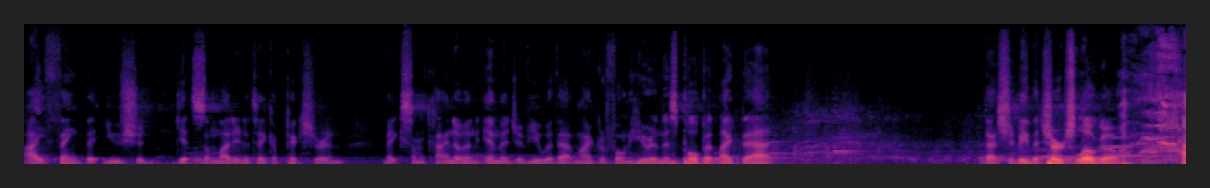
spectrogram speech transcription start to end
I think that you should get somebody to take a picture and make some kind of an image of you with that microphone here in this pulpit like that. That should be the church logo.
